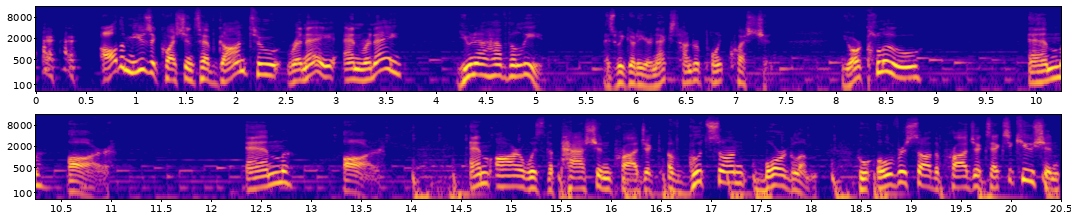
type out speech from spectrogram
All the music questions have gone to Renee, and Renee, you now have the lead. As we go to your next 100 point question, your clue MR. MR. MR was the passion project of Gutzon Borglum, who oversaw the project's execution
